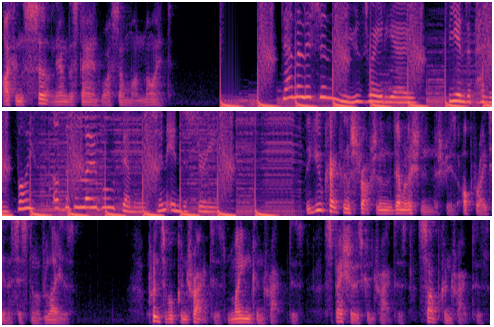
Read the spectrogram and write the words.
I can certainly understand why someone might. Demolition News Radio, the independent voice of the global demolition industry. The UK construction and demolition industries operate in a system of layers. principal contractors, main contractors, specialist contractors, subcontractors.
